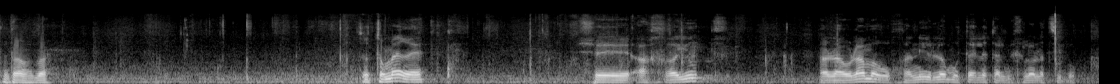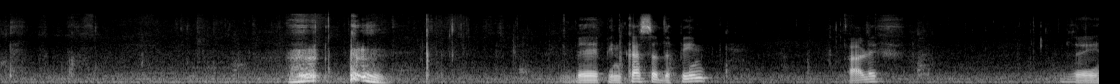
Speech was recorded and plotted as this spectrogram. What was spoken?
תודה רבה. זאת אומרת שהאחריות על העולם הרוחני לא מוטלת על מכלול הציבור. בפנקס הדפים, א', זה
